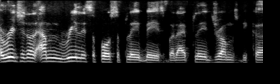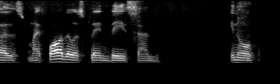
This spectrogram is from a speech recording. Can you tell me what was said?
originally I'm really supposed to play bass, but I played drums because my father was playing bass, and you know,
